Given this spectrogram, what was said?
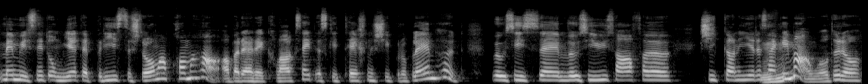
wir müssen nicht um jeden Preis das Stromabkommen haben. Aber er hat klar gesagt, es gibt technische Probleme heute, weil sie, äh, weil sie uns anfangen schikanieren, sage ich mhm. mal. Oder? Ja,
